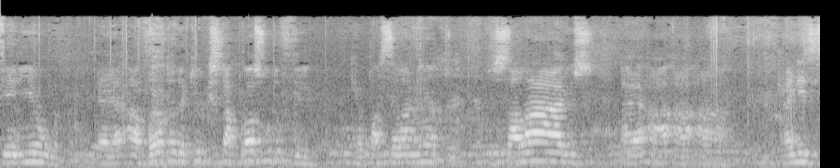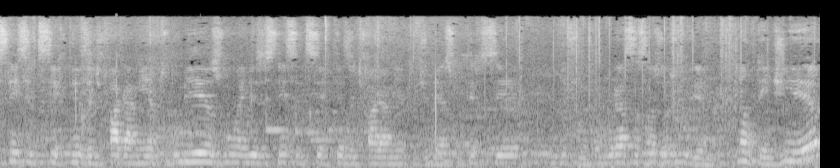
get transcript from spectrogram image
teriam é, a volta daquilo que está próximo do fim, que é o parcelamento dos salários, a, a, a, a inexistência de certeza de pagamento do mesmo, a inexistência de certeza de pagamento de 13 terceiro, enfim, por essas razões o governo não tem dinheiro,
